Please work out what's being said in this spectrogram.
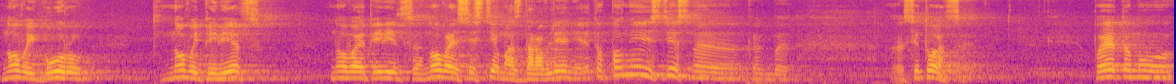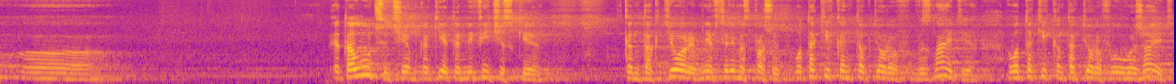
Новый гуру, новый певец, новая певица, новая система оздоровления. Это вполне естественная как бы, ситуация. Поэтому э, это лучше, чем какие-то мифические контактеры. Мне все время спрашивают, вот таких контактеров вы знаете, а вот таких контактеров вы уважаете?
